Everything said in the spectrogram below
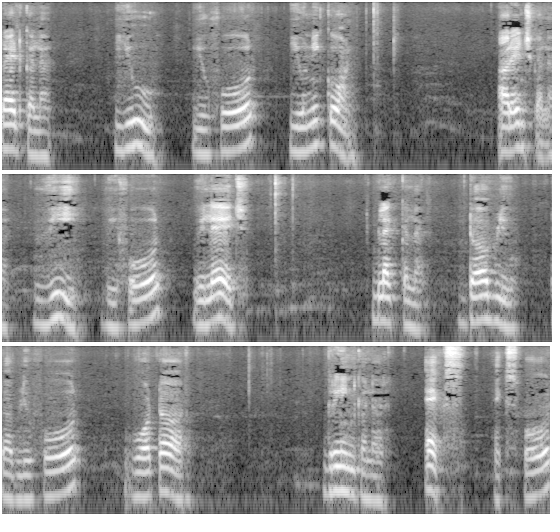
red color u u 4 unicorn orange color v v 4 village black color w w for water green color x x for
